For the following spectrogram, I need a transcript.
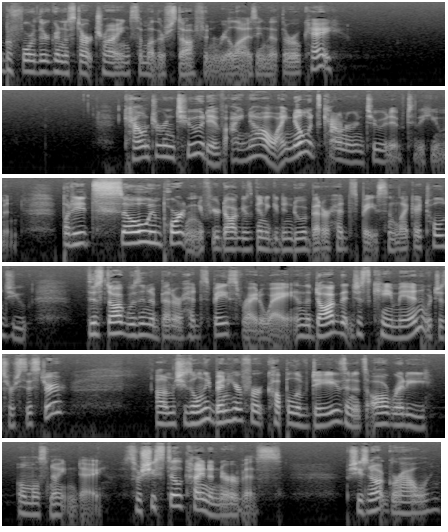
before they're going to start trying some other stuff and realizing that they're okay counterintuitive. I know, I know it's counterintuitive to the human, but it's so important if your dog is going to get into a better headspace. And like I told you, this dog was in a better headspace right away. And the dog that just came in, which is her sister, um, she's only been here for a couple of days and it's already almost night and day. So she's still kind of nervous, but she's not growling.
